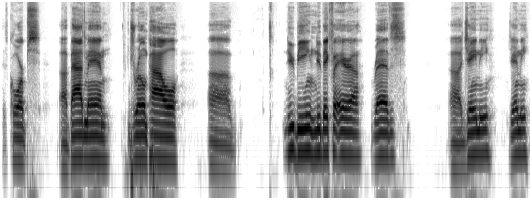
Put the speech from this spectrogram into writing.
his corpse, uh, Badman, Jerome Powell, uh, New Bean, New Bigfoot era, Revs, uh, Jamie, Jamie,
